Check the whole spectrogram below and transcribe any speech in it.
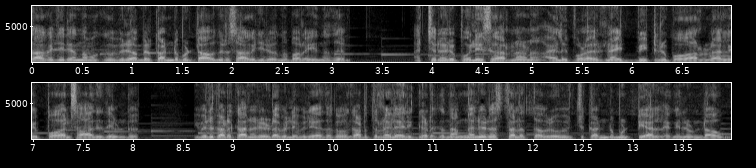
സാഹചര്യം നമുക്ക് ഇവർ തമ്മിൽ കണ്ടുമുട്ടാവുന്നൊരു സാഹചര്യം എന്ന് പറയുന്നത് അച്ഛനൊരു പോലീസുകാരനാണ് അയാൾ ഇപ്പോൾ ഒരു നൈറ്റ് ബീറ്റിന് പോകാറുണ്ട് അല്ലെങ്കിൽ പോകാൻ സാധ്യതയുണ്ട്. ഇവർ കിടക്കാനൊരു ഇടമില്ല ഇവർ ഏതൊക്കെ കടത്തിണ്ണയിലായിരിക്കും കിടക്കുന്നത്. അങ്ങനെ ഒരു സ്ഥലത്ത് അവർ വെച്ച് കണ്ടുമുട്ടിയാൽ എങ്ങനെ ഉണ്ടാവും?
